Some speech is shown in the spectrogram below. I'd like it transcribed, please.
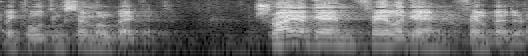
by quoting Samuel Beckett. Try again, fail again, fail better.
